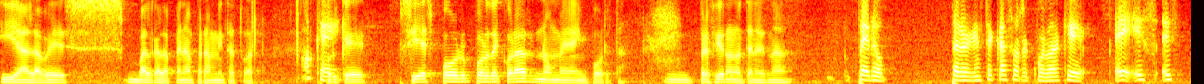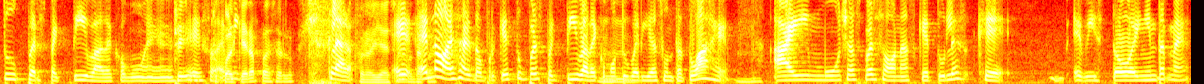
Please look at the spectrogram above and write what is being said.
y a la vez valga la pena para mí tatuarlo. Porque si es por, por decorar, no me importa. Mm, Prefiero no tener nada. Pero, pero en este caso recuerda que eh, es, es tu perspectiva de cómo es Sí, eso. Mi- cualquiera puede hacer lo que quiera. Claro. Pero ya Eh, eh, no, exacto, porque es tu perspectiva de cómo tú Ujú. verías un tatuaje. Hay muchas personas que tú les que he visto en internet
